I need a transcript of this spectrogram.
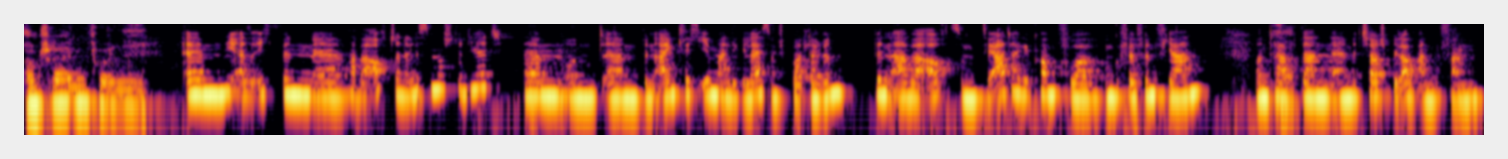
am Schreiben für die. Ähm, nee, also ich bin, äh, habe auch Journalismus studiert ähm, und ähm, bin eigentlich ehemalige Leistungssportlerin, bin aber auch zum Theater gekommen vor ungefähr fünf Jahren und habe Ja. dann äh, mit Schauspiel auch angefangen.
